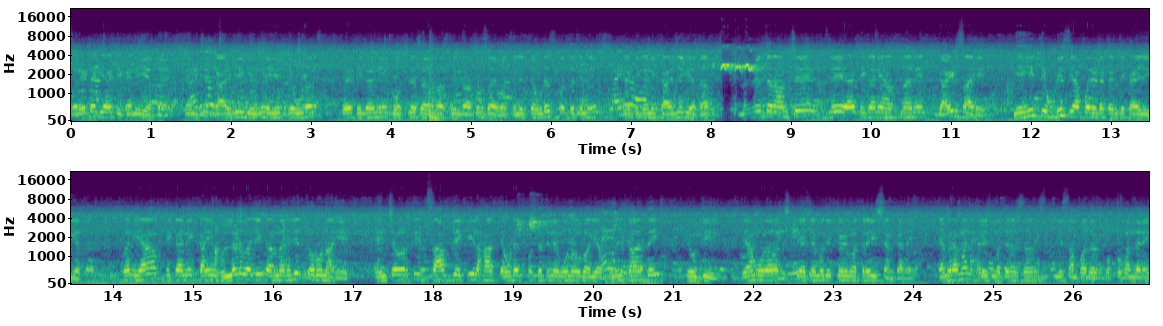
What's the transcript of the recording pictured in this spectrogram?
पर्यटक या ठिकाणी येत आहेत. त्यांची काळजी घेणं हे तेवढंच त्या ठिकाणी भोसले साहेब असतील राठोड साहेब असतील तेवढ्याच पद्धतीने या ठिकाणी काळजी घेतात. नव्हे तर आमचे जे या ठिकाणी असणारे गाईड्स आहेत हेही तेवढीच या पर्यटकांची काळजी घेतात. पण या ठिकाणी काही हुल्लडबाजी करणारे जे तरुण आहेत यांच्यावरती चाप देखील हा तेवढ्याच पद्धतीने वन विभाग या पुढील काळातही ठेवतील. त्यामुळं याच्यामध्ये तेवढी मात्र ही शंका नाही. कॅमेरामॅन हरीश मत्रांसह मी संपादक पप्पू बांधारे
